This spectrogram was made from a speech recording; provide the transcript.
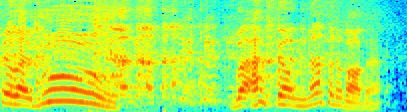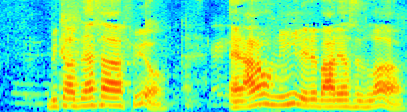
They're like, boo! But I felt nothing about that because that's how I feel. And I don't need anybody else's love.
